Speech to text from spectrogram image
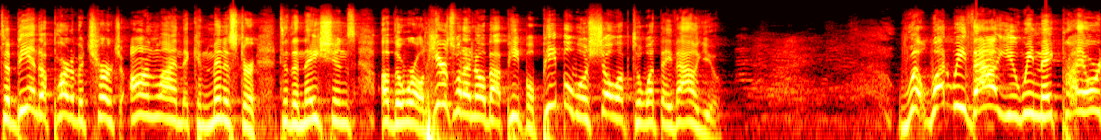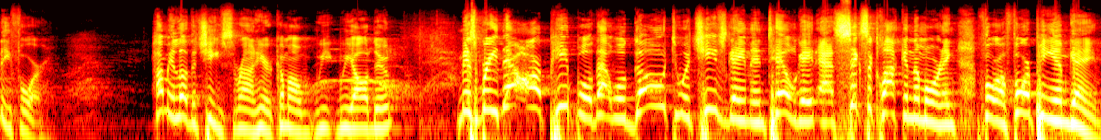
to be in a part of a church online that can minister to the nations of the world. Here's what I know about people people will show up to what they value. What we value, we make priority for. How many love the Chiefs around here? Come on, we, we all do. Miss Bree, there are people that will go to a Chiefs game and tailgate at 6 o'clock in the morning for a 4 p.m. game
